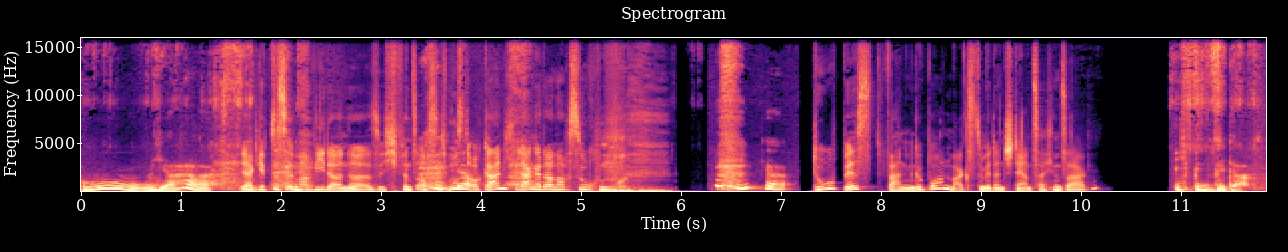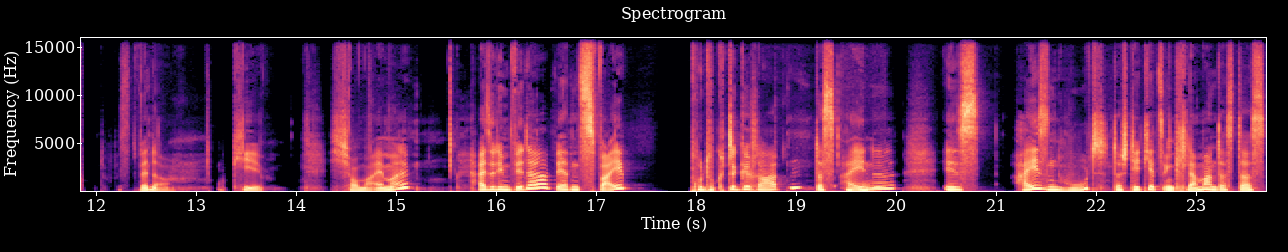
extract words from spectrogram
Uh, ja. Ja, gibt es immer wieder, ne? Also ich finde es auch, ich musste ja. auch gar nicht lange danach suchen. ja. Du bist wann geboren? Magst du mir dein Sternzeichen sagen? Ich bin Widder. Du bist Widder. Okay. Ich schau mal einmal. Also dem Widder werden zwei Produkte geraten. Das mhm. eine ist Eisenhut. Da steht jetzt in Klammern, dass das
